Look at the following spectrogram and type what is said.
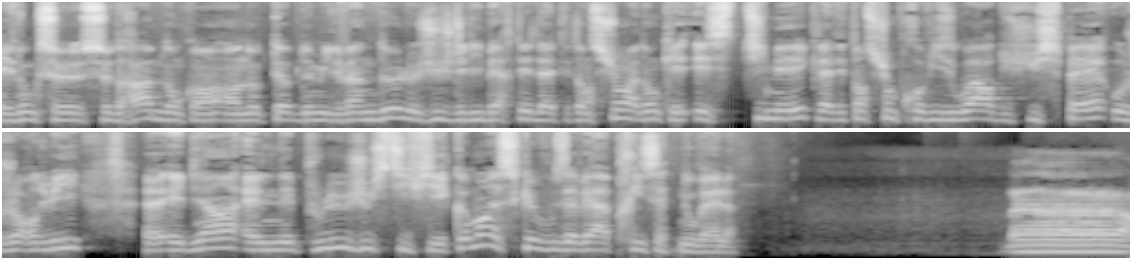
Et donc ce, drame, donc en, octobre 2022, le juge des libertés de la détention a donc estimé que la détention provisoire du suspect aujourd'hui, euh, eh bien, elle n'est plus justifiée. Comment est-ce que vous avez appris cette nouvelle? Ben,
